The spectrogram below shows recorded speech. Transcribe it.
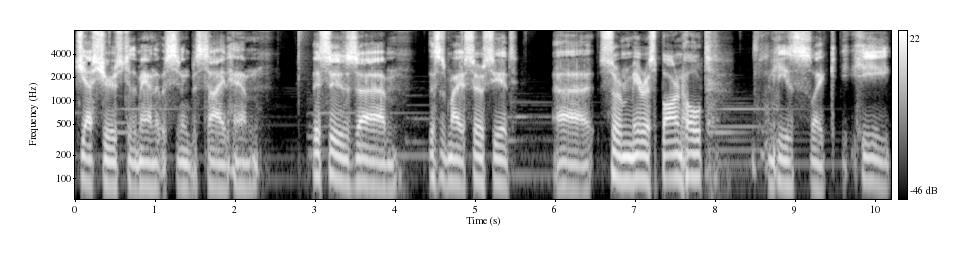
gestures to the man that was sitting beside him. This is um, this is my associate, uh, Sir Miris Barnholt. And he's like he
